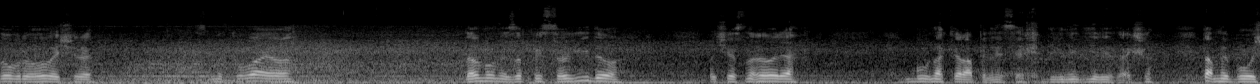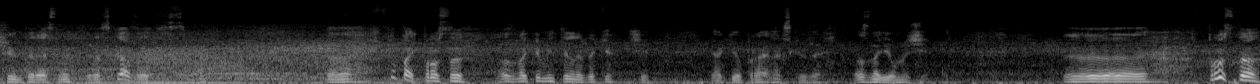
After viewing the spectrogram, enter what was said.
Доброго вечора з Миколаєва. Давно не записував відео, бо, чесно говоря, був на карапельницях дві неділі, так що там не було що інтересного розказувати. Е, Ну так просто ознакомительне таке, чи як його правильно сказати, ознайомлюючи. Е, Просто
